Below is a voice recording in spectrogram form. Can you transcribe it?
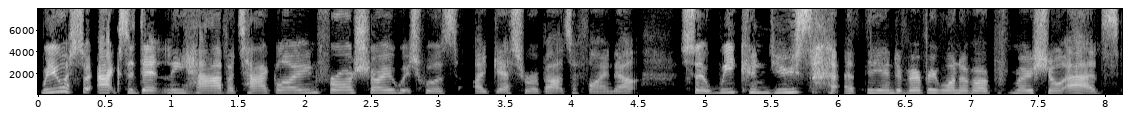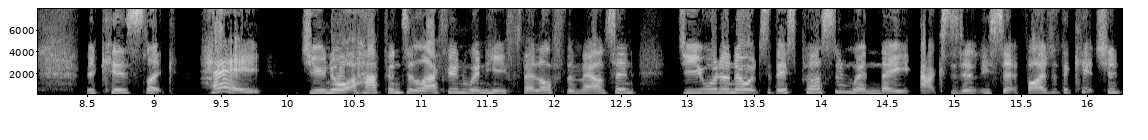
we also accidentally have a tagline for our show, which was, I guess we're about to find out. So we can use that at the end of every one of our promotional ads because, like, hey, do you know what happened to Lafian when he fell off the mountain? Do you want to know what to this person when they accidentally set fire to the kitchen?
